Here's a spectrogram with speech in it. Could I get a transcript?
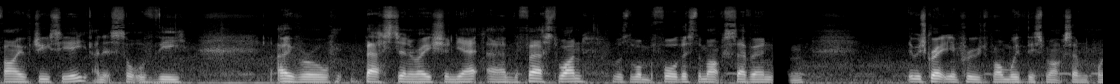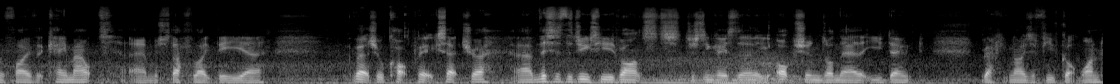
GTE and it's sort of the overall best generation yet. Um, the first one was the one before this, the Mark 7. Um, it was greatly improved upon with this Mark 7.5 that came out um, with stuff like the uh, virtual cockpit etc um, this is the GT Advanced just in case there's any options on there that you don't recognize if you've got one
